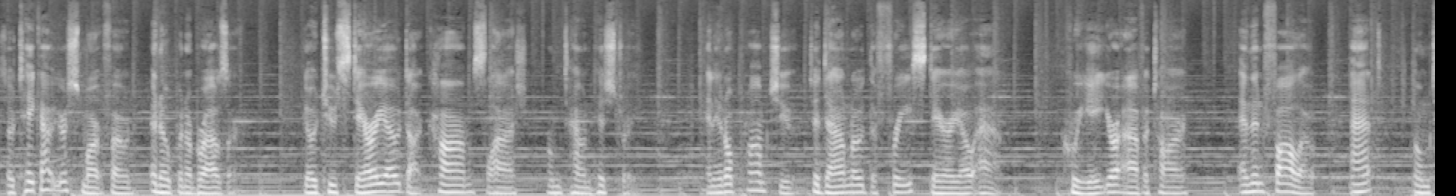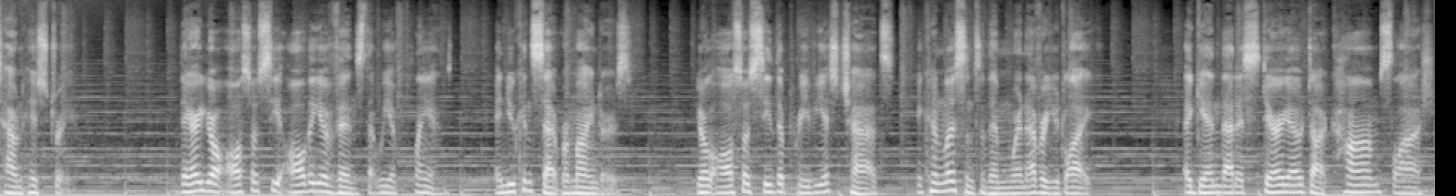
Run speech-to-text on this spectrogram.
So take out your smartphone and open a browser. Go to stereo.com slash hometown history, and it'll prompt you to download the free Stereo app. Create your avatar, and then follow at hometown history. There you'll also see all the events that we have planned, and you can set reminders. You'll also see the previous chats and can listen to them whenever you'd like. Again, that is stereo.com slash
